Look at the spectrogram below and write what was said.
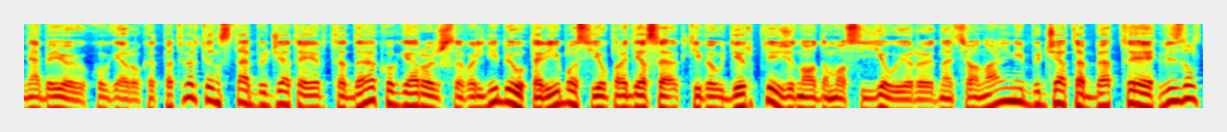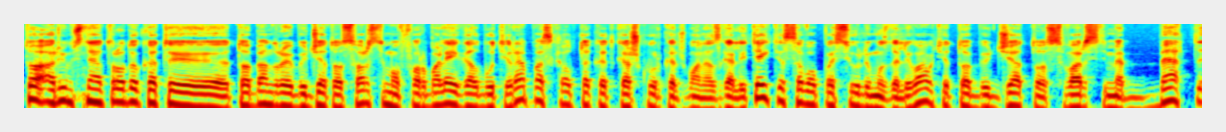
nebejoju, ko gero, kad patvirtins tą biudžetą ir tada, ko gero, iš savivaldybių tarybos jau pradės aktyviau dirbti, žinodamos jau ir nacionalinį biudžetą, bet vis dėlto ar jums netrodo, kad to bendrojo biudžeto svarstymo formaliai galbūt yra paskelbta, kad kažkur, kad žmonės gali teikti savo pasiūlymus, dalyvauti to biudžeto svarstyme, bet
